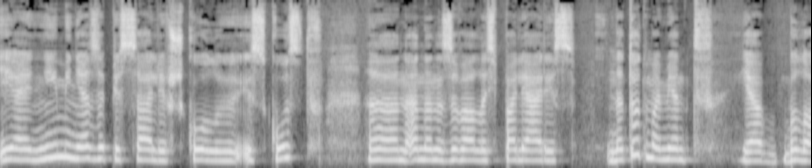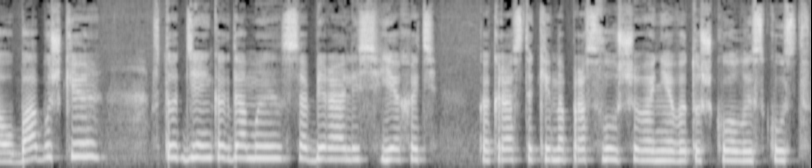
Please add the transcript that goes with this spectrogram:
и они меня записали в школу искусств. Э, она называлась «Полярис». На тот момент я была у бабушки в тот день, когда мы собирались ехать как раз-таки на прослушивание в эту школу искусств.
